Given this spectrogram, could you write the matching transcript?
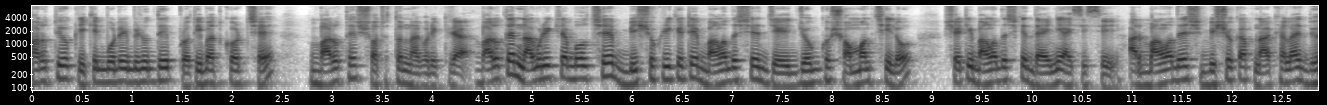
ভারতীয় ক্রিকেট বোর্ডের বিরুদ্ধে প্রতিবাদ করছে ভারতের সচেতন নাগরিকরা। ভারতের নাগরিকরা বলছে, বিশ্ব ক্রিকেটে বাংলাদেশের যে যোগ্য সম্মান ছিল সেটি বাংলাদেশকে দেয়নি আইসিসি। আর বাংলাদেশ বিশ্বকাপ না খেলায় দুই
